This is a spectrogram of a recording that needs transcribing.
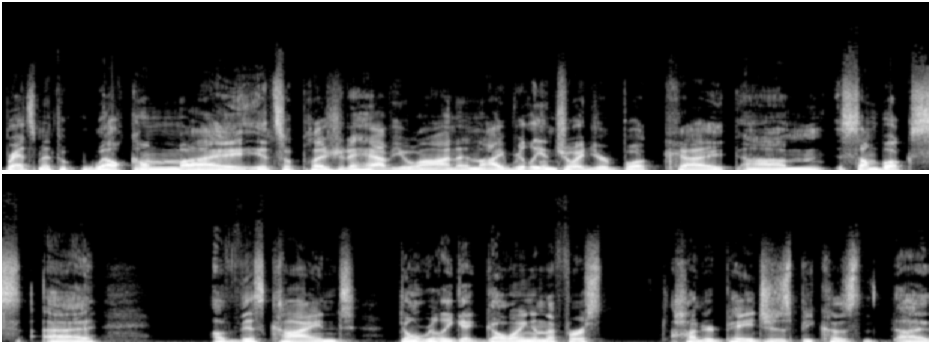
Brad Smith, welcome. it's a pleasure to have you on. And I really enjoyed your book. Um, some books of this kind don't really get going in the first 100 pages because uh,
